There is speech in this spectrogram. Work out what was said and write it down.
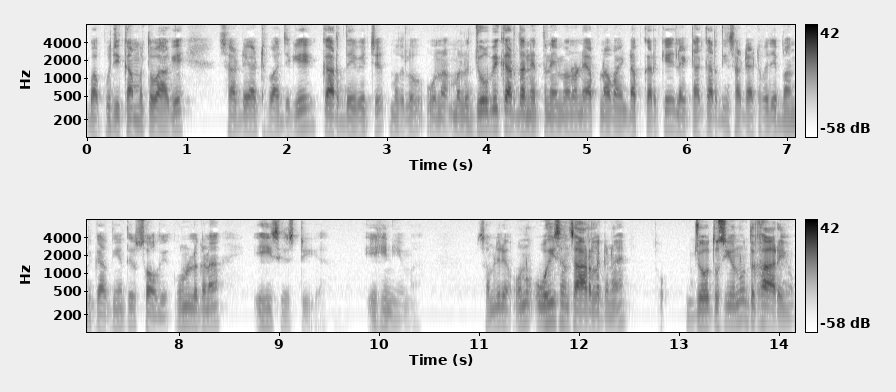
ਬਾਪੂ ਜੀ ਕੰਮ ਤੋਂ ਆ ਗਏ 8:30 ਵੱਜ ਗਏ, ਘਰ ਦੇ ਵਿੱਚ ਮਤਲਬ ਉਹਨਾਂ, ਮਤਲਬ ਜੋ ਵੀ ਕਰਦਾ ਨਿਤਨੇਮ ਹੈ, ਉਹਨਾਂ ਨੇ ਆਪਣਾ ਵਾਈਂਡ ਅਪ ਕਰਕੇ ਲਾਈਟਾਂ ਘਰ ਦੀਆਂ 8:30 ਵਜੇ ਬੰਦ ਕਰਦੀਆਂ ਤੇ ਉਹ ਸੌ ਗਏ। ਉਹਨੂੰ ਲੱਗਣਾ ਇਹੀ ਸ੍ਰਿਸ਼ਟੀ ਹੈ ਇਹੀ ਨਿਯਮ ਹੈ ਸਮਝ ਰਹੇ ਹੋ? ਉਹਨੂੰ ਉਹੀ ਸੰਸਾਰ ਲੱਗਣਾ ਹੈ, ਜੋ ਤੁਸੀਂ ਉਹਨੂੰ ਦਿਖਾ ਰਹੇ ਹੋ।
